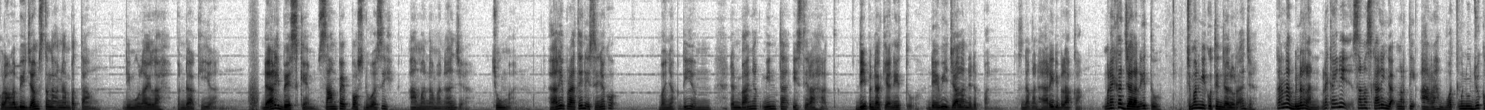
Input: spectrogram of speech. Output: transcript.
Kurang lebih jam setengah enam petang, dimulailah pendakian. Dari base camp sampai pos 2 sih aman-aman aja. Cuman, Hari perhatiin istrinya kok banyak diem dan banyak minta istirahat. Di pendakian itu, Dewi jalan di depan, sedangkan Hari di belakang. Mereka jalan itu cuman ngikutin jalur aja. Karena beneran, mereka ini sama sekali nggak ngerti arah buat menuju ke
